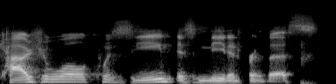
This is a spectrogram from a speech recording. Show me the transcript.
casual cuisine is needed for this.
